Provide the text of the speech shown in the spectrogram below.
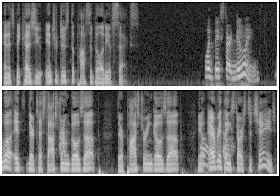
And it's because you introduce the possibility of sex. What they start doing? Well, it's their testosterone goes up, their posturing goes up. You know, Oh everything God. starts to change.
